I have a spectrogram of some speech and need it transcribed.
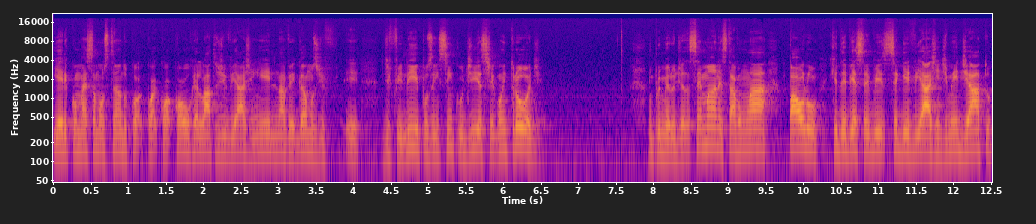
e aí ele começa mostrando qual, qual, qual o relato de viagem. Ele navegamos de, de Filipos em cinco dias, chegou em Troade. No primeiro dia da semana, estavam lá. Paulo, que devia seguir viagem de imediato,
